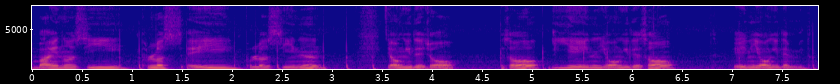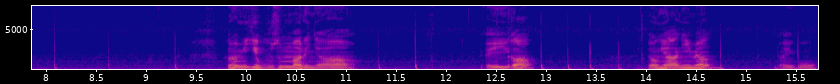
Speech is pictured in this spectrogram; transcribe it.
마이너스 2 플러스 A 플러스 2는 0이 되죠. 그래서 2A는 0이 돼서 A는 0이 됩니다. 그럼 이게 무슨 말이냐? A가 0이 아니면 아이고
